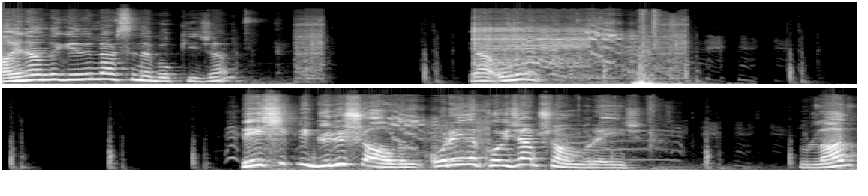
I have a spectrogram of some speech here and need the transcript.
Aynı anda gelirlerse ne bok yiyeceğim? Ya oyun... Değişik bir gülüş aldım. Orayı da koyacağım şu an buraya inş. Dur lan.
